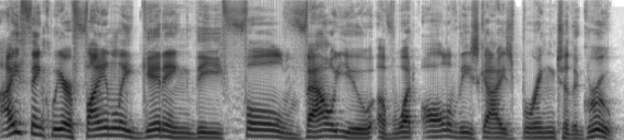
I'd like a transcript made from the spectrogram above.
I think we are finally getting the full value of what all of these guys bring to the group.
